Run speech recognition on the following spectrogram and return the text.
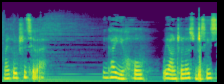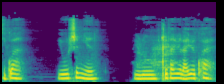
埋头吃起来。分开以后，我养成了许多新习惯，比如失眠，比如吃饭越来越快。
